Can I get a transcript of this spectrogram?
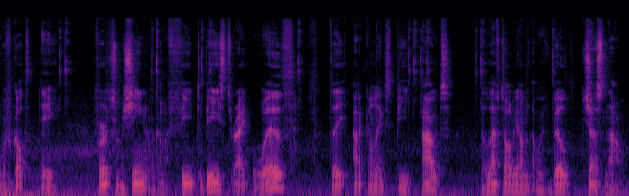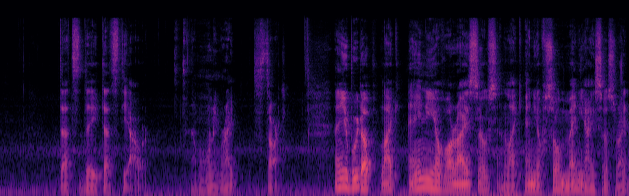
we've got a virtual machine. We're gonna feed the beast, right, with the ArcoLinuxB out, the LeftWM that we've built just now. That's the date, that's the hour. The morning, right? Start. And you boot up like any of our ISOs and like any of so many ISOs, right?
